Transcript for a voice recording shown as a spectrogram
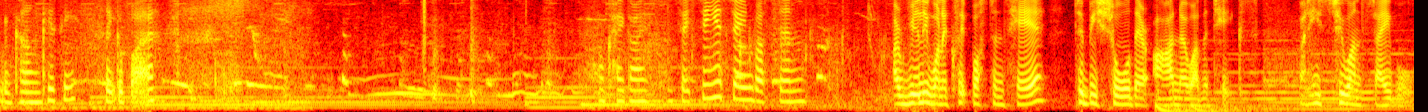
We cuddle and kissy, say goodbye. Okay, guys. Say, see you soon, Boston. I really want to clip Boston's hair to be sure there are no other ticks, but he's too unstable.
